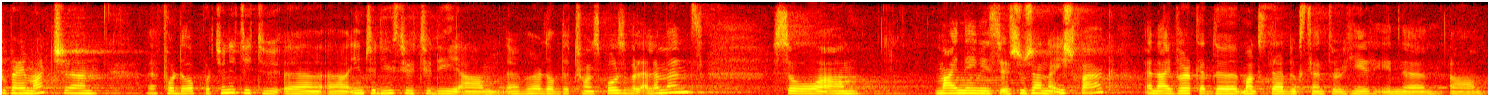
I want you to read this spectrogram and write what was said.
you very much um, uh, for the opportunity to uh, uh, introduce you to the um, uh, world of the transposable elements. So um, my name is Susanna Istvák, and I work at the Max Delbrück Center here in um,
